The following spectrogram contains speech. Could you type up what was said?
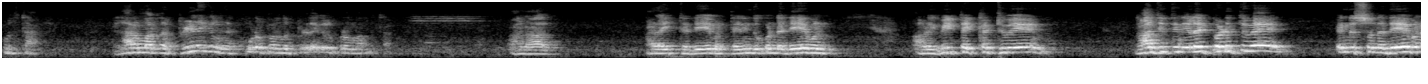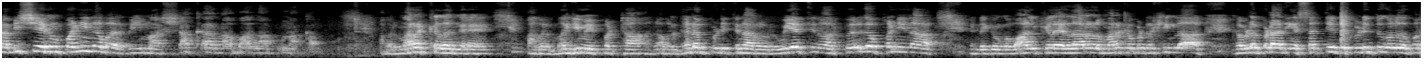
கொடுத்துட்டாங்க. எல்லாரும் மறந்த பிள்ளைகள் கூட பிறந்த பிள்ளைகள் கூட மறந்துட்டாங்க. ஆனால் அழைத்த தேவன் தெரிந்து கொண்ட தேவன் அவனை வீட்டை கட்டுவேன் ராஜ்யத்தை நிலைப்படுத்துவேன் என்று சொன்ன தேவன் அபிஷேகம் பண்ணினவர். ரீமா ஷாக்கா ராபாலா குணாக்கா அவர் மறக்கலங்க. அவர் மகிமைப்பட்டார். அவர் கனப்படுத்தினார். அவர் உயர்த்தினார். பெருக பண்ணினார். இன்னைக்கு உங்க வாழ்க்கையில எல்லாரும் மறக்கப்பட்டிருக்கீங்களா? கவலைப்படாதீங்க. சத்தியத்தை பிடித்துக்கொள்ளுங்க. பரிசுத்தாவில்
